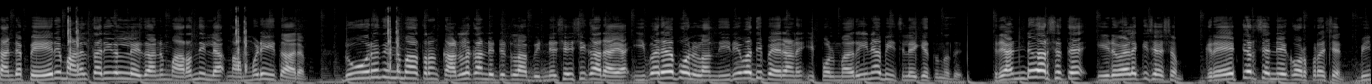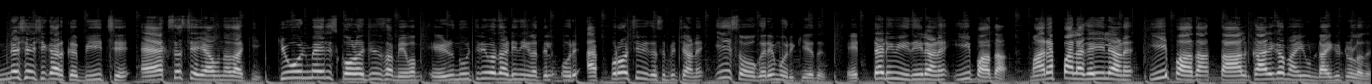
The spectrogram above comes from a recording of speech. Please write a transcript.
തന്റെ പേര് മണൽത്തരികളിൽ എഴുതാനും മറന്നില്ല നമ്മുടെ ഈ താരം. ദൂരെ നിന്ന് മാത്രം കടൽ കണ്ടിട്ടുള്ള ഭിന്നശേഷിക്കാരായ ഇവരെ പോലുള്ള നിരവധി പേരാണ് ഇപ്പോൾ മറീന ബീച്ചിലേക്ക് എത്തുന്നത്. രണ്ട് വർഷത്തെ ഇടവേളയ്ക്ക് ശേഷം ഗ്രേറ്റർ ചെന്നൈ കോർപ്പറേഷൻ ഭിന്നശേഷിക്കാർക്ക് ബീച്ച് ആക്സസ് ചെയ്യാവുന്നതാക്കി. ക്യൂൻ മേരീസ് കോളേജിന് സമീപം എഴുന്നൂറ്റി ഇരുപത് അടി നീളത്തിൽ ഒരു അപ്രോച്ച് വികസിപ്പിച്ചാണ് ഈ സൗകര്യം ഒരുക്കിയത്. എട്ടടി വീതിയിലാണ് ഈ പാത. മരപ്പലകയിലാണ് ഈ പാത താൽക്കാലികമായി ഉണ്ടാക്കിയിട്ടുള്ളത്.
